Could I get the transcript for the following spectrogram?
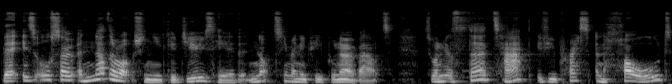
There is also another option you could use here that not too many people know about. So on your third tap, if you press and hold,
